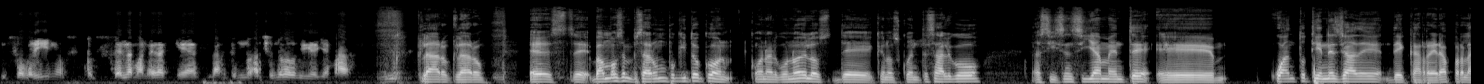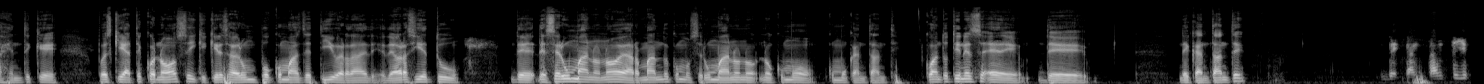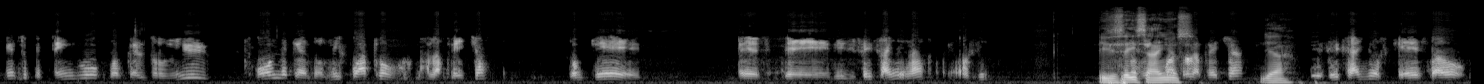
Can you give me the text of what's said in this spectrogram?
mis sobrinos. Entonces, es la manera que haciendo, haciendo las videollamadas. Claro, claro. Este, vamos a empezar un poquito con, con alguno de los de que nos cuentes algo así sencillamente. Eh, ¿Cuánto tienes ya de, de, carrera para la gente que pues que ya te conoce y que quiere saber un poco más de ti, verdad? De, ahora sí de tu de, de, ser humano, ¿no? De Armando como ser humano, no, no como, como cantante. ¿Cuánto tienes eh, de, de cantante? De cantante yo pienso que tengo, porque el 2000, ponle que el 2004 a la fecha, son que este 16 años ¿no? 16 años. la fecha. Ya. 16 años que he estado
